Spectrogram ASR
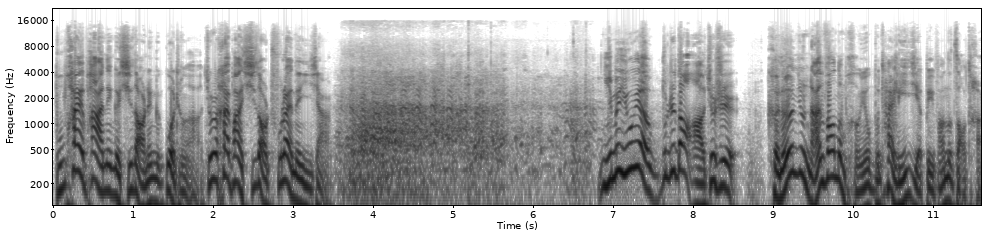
不害怕那个洗澡那个过程啊，就是害怕洗澡出来那一下。你们永远不知道啊，就是可能就南方的朋友不太理解北方的澡堂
